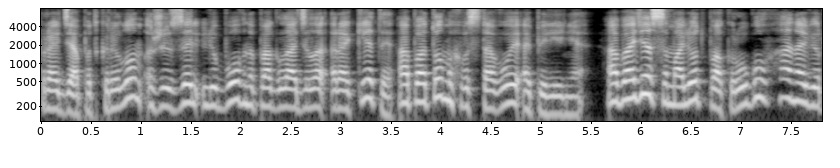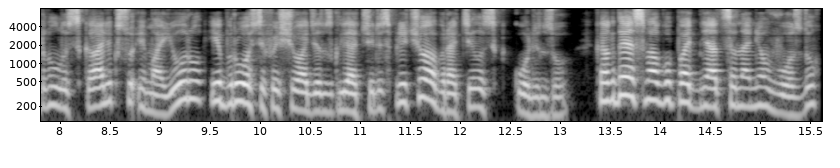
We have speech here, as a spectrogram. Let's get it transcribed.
Пройдя под крылом, Жизель любовно погладила ракеты, а потом их хвостовое оперение. Обойдя самолет по кругу, она вернулась к Алексу и майору и, бросив еще один взгляд через плечо, обратилась к Коллинзу. «Когда я смогу подняться на нем в воздух?»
